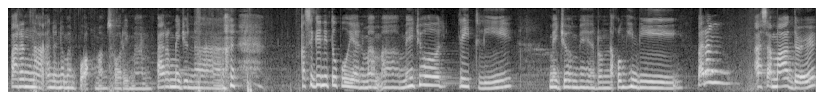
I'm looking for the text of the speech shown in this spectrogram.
parang na ano naman po ako, ma'am. Sorry, ma'am. Parang medyo na... Kasi ganito po yan, ma'am. Ah, medyo lately, medyo meron akong hindi... Parang as a mother,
